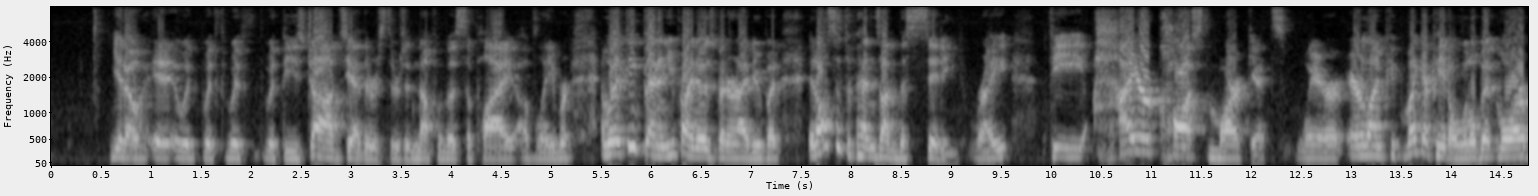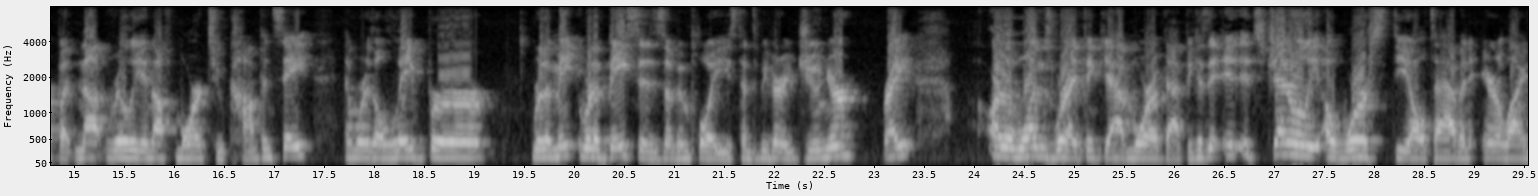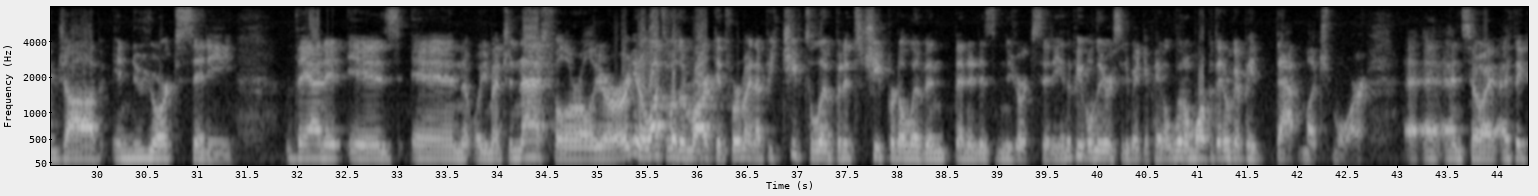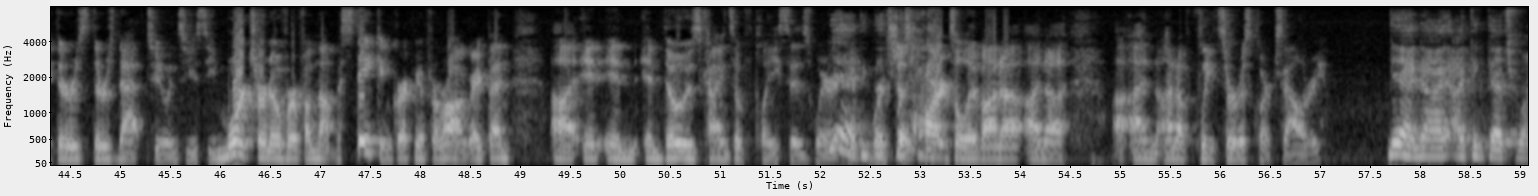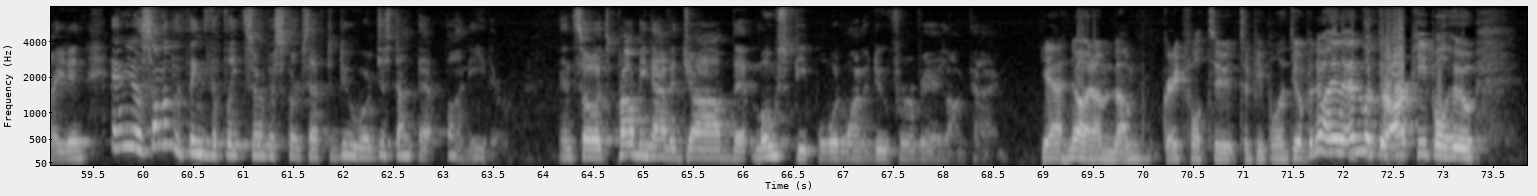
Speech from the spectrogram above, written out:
you know, it, with with with with these jobs, yeah, there's there's enough of a supply of labor. And what I think, Ben, and you probably know this better than I do, but it also depends on the city, right? The higher cost markets where airline people might get paid a little bit more, but not really enough more to compensate, and where the labor, where the ma- where the bases of employees tend to be very junior, right? Are the ones where I think you have more of that because it, it, it's generally a worse deal to have an airline job in New York City than it is in well you mentioned Nashville earlier or you know lots of other markets where it might not be cheap to live but it's cheaper to live in than it is in New York City. And the people in New York City may get paid a little more but they don't get paid that much more. And so I, think there's there's that too. And so you see more turnover if I'm not mistaken correct me if I'm wrong right Ben uh, in in in those kinds of places where, yeah, where it's just right. hard to live on a on a on, on a fleet service clerk salary yeah, no, I, I, think that's right. And and you know, some of the things the fleet service clerks have to do are just aren't that fun either. And so it's probably not a job that most people would want to do for a very long time. Yeah, no, and I'm I'm grateful to to people that do it. But no, and, and look, there are people who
